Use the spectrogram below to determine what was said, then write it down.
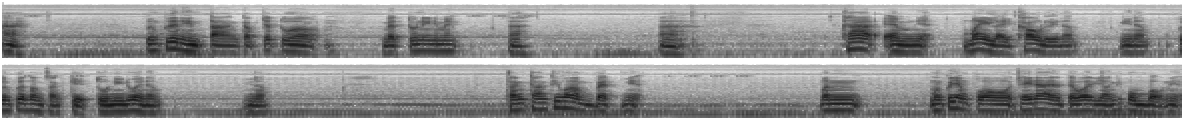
อะเพื่อนๆเห็นต่างกับเจ้าตัวแบตตัวนี้นี่ไหมอะอ่าค่าแอมเนี่ยไม่ไหลเข้าเลยนะครับนี่นะเพื่อนๆต้องสังเกตตัวนี้ด้วยนะครับนี่นะ ทั้งทั้งที่ว่าแบตเนี่ย มันมันก็ยังพอใช้ได้ แต่ว่าอย่างที่ผมบอกเนี่ย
